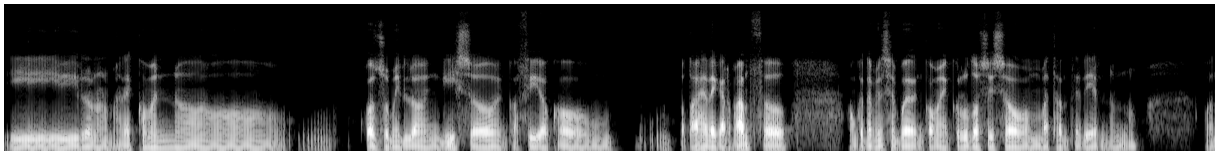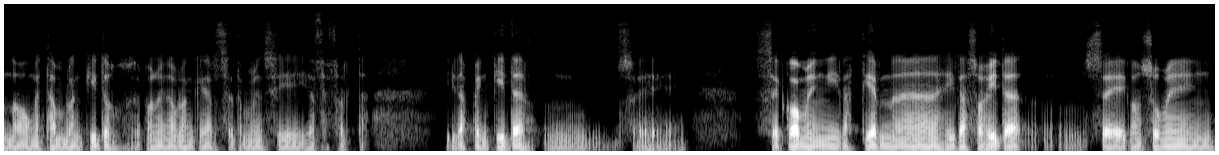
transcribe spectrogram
y lo normal es comernos, consumirlo en guisos, en cocidos con potaje de garbanzo, aunque también se pueden comer crudos y son bastante tiernos, Cuando aún están blanquitos se ponen a blanquearse también si hace falta. y las penquitas mm, se, comen y las tiernas y las hojitas se consumen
